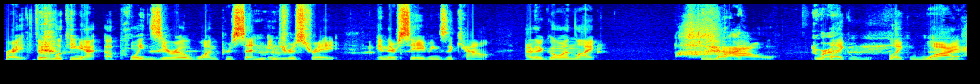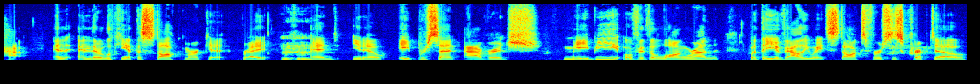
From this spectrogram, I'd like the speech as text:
right? They're looking at a 0.01% Mhm. interest rate in their savings account, and they're going like, "How? right Like, like why? Mhm. How?" And and they're looking at the stock market, right? Mhm. And you know, eight percent average maybe over the long run, but they evaluate stocks versus crypto,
